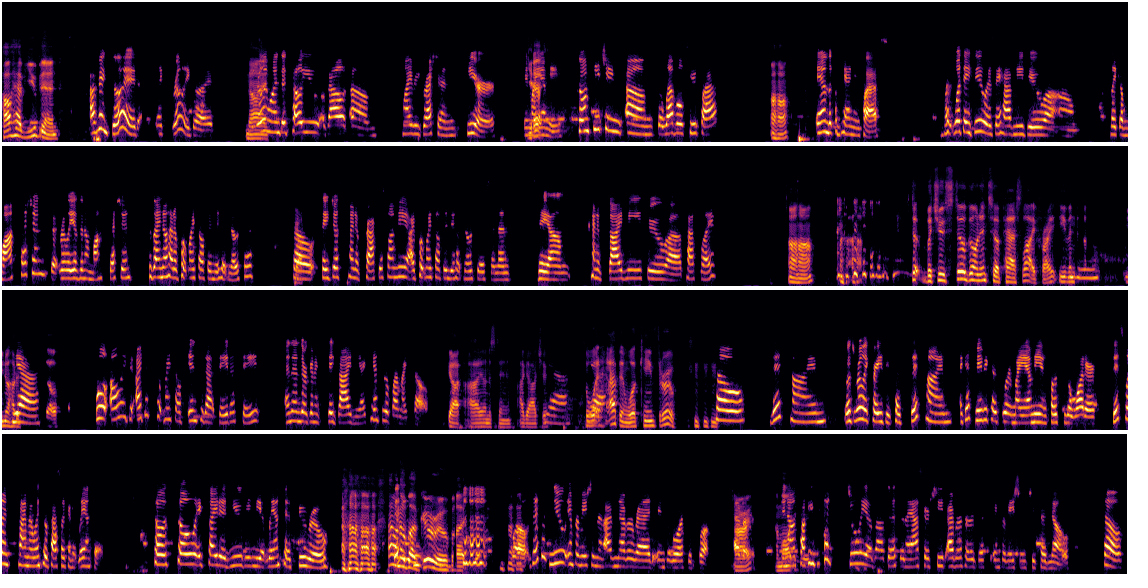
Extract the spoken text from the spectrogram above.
How have you been? I've been good, like really good. Nice. I really wanted to tell you about um, my regression here in Yes. Miami. So I'm teaching um, the level two class Uh huh. and the companion class. But what they do is they have me do uh, um, like a mock session that really isn't a mock session because I know how to put myself into hypnosis. So they just kind of practice on me. I put myself into hypnosis and then they um, kind of guide me through uh, past life. Uh huh. So, but you're still going into a past life, right? Even Mhm. you know how to Yeah. yourself. Well, all I do, I just put myself into that theta state, and then they're gonna they guide me. I can't do it by myself. Got. I understand. I got you. Yeah. So what happened? What came through? So this time it was really crazy because this time, I guess maybe because we're in Miami and close to the water, this one time I went to a past life in Atlantis. So so excited, you being the Atlantis guru. I don't know is- about guru, but well, this is new information that I've never read in Dolores' book. all ever. right. I'm And all I was talking to Julia about this, and I asked her if she'd ever heard this information. She said no. So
